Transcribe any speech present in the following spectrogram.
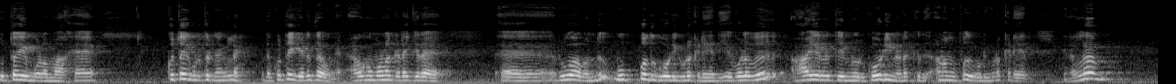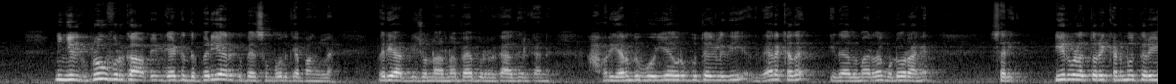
குத்தகை மூலமாக குத்தகை கொடுத்துருக்காங்களே இந்த குத்தகை எடுத்தவங்க. அவங்க மூலம் கிடைக்கிற ரூபா வந்து முப்பது கோடி கூட கிடையாது. எவ்வளவு? ஆயிரத்தி எண்ணூறு கோடி நடக்குது. ஆனால் முப்பது கோடி கூட கிடையாது. இதெல்லாம் நீங்கள் இதுக்கு ப்ரூஃப் இருக்கா அப்படின்னு கேட்டு இந்த பெரியாருக்கு பேசும்போது கேட்பாங்களே பெரியார் இப்படி சொன்னார்னா பேப்பர் இருக்கா அது இருக்கான்னு. அவர் இறந்து போய் ஒரு புத்தகம் எழுதி அது வேற கதை. இது அது மாதிரி தான் கொண்டு வராங்க. சரி நீர்வளத்துறை கனிமத்துறை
